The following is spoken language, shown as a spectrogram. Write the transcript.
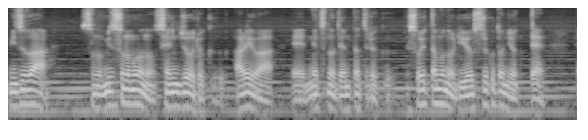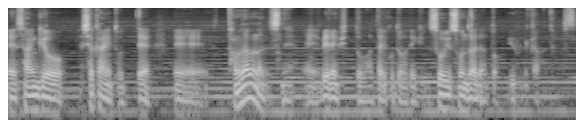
水はその水そのものの洗浄力あるいは熱の伝達力そういったものを利用することによって産業社会にとって、えー、さまざまなですね、えー、ベネフィットを与えることができるそういう存在だというふうに考えています。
